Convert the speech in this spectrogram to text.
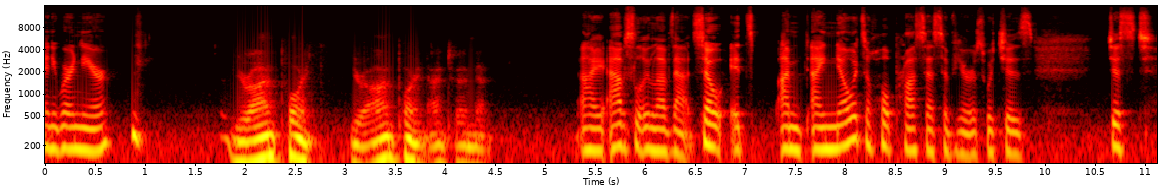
anywhere near? You're on point. You're on point, Antoniette. I absolutely love that. So it's I'm I know it's a whole process of yours, which is just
